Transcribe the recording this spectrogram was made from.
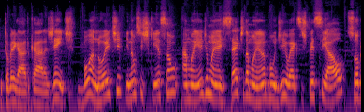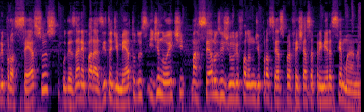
Muito obrigado, cara. Gente, boa noite e não se esqueçam, amanhã de manhã às 7 da manhã, Bom Dia UX especial sobre processos. O design é parasita de métodos e de noite, Marcelos e Júlio falando de processos para fechar essa primeira semana.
